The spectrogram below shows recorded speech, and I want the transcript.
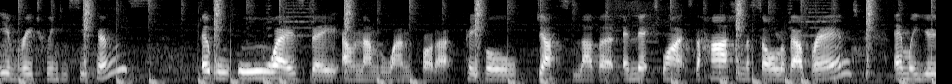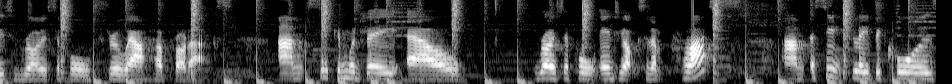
every 20 seconds. It will always be our number one product. People just love it and that's why it's the heart and the soul of our brand and we use rosehip oil throughout our products. Um, second would be our rosehip oil antioxidant plus, um, essentially because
